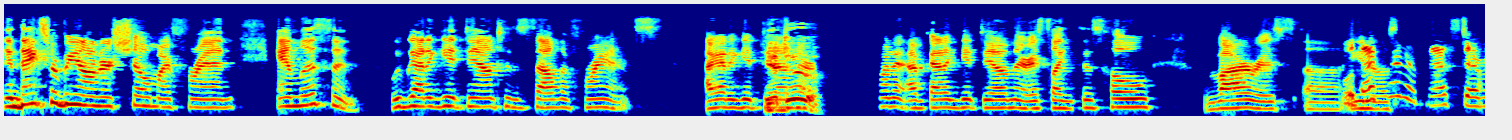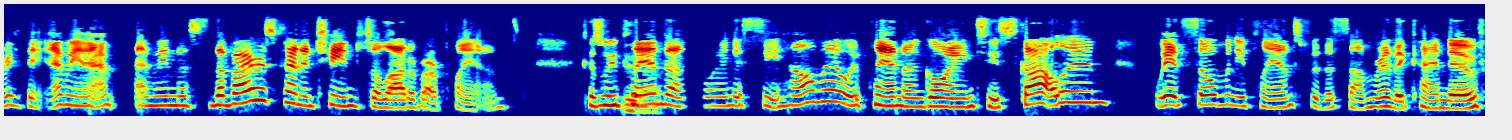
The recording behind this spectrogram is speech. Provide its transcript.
And thanks for being on our show, my friend. And listen, we've got to get down to the south of France. I got to get You down do. there. I wanna- I've got to get down there. It's like this whole virus, uh, Well, you that know, kind of messed everything. I mean, I, I mean, this, the virus kind of changed a lot of our plans because we Yeah. planned on going to see Hellmut. We planned on going to Scotland. We had so many plans for the summer that kind of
